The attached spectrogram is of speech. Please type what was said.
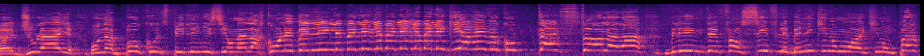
euh, July. On a beaucoup de speedling ici. On a l'Arcon, les Benling, les Benling, les Benling, les Benling qui arrivent au contact. Oh là là, Blink défensif. Les Benling qui n'ont euh, pas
